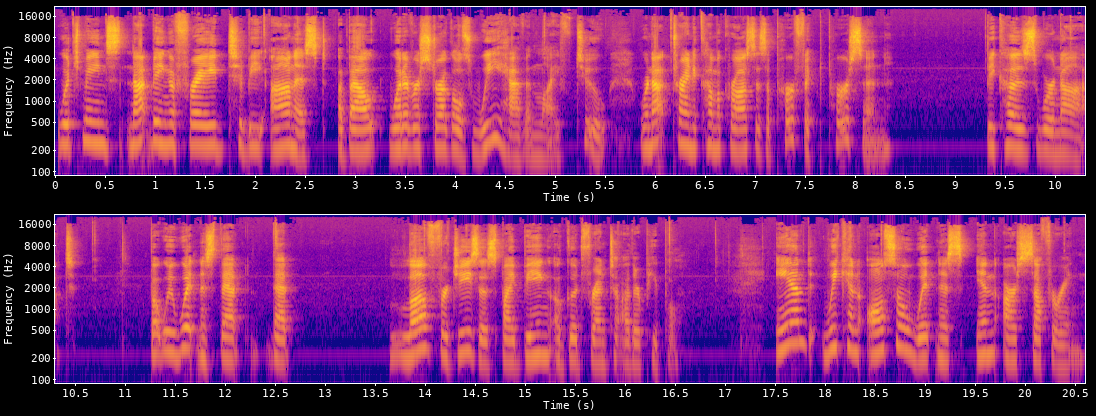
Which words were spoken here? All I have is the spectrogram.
which means not being afraid to be honest about whatever struggles we have in life, too. We're not trying to come across as a perfect person because we're not. but we witness that that love for Jesus by being a good friend to other people. And we can also witness in our suffering.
